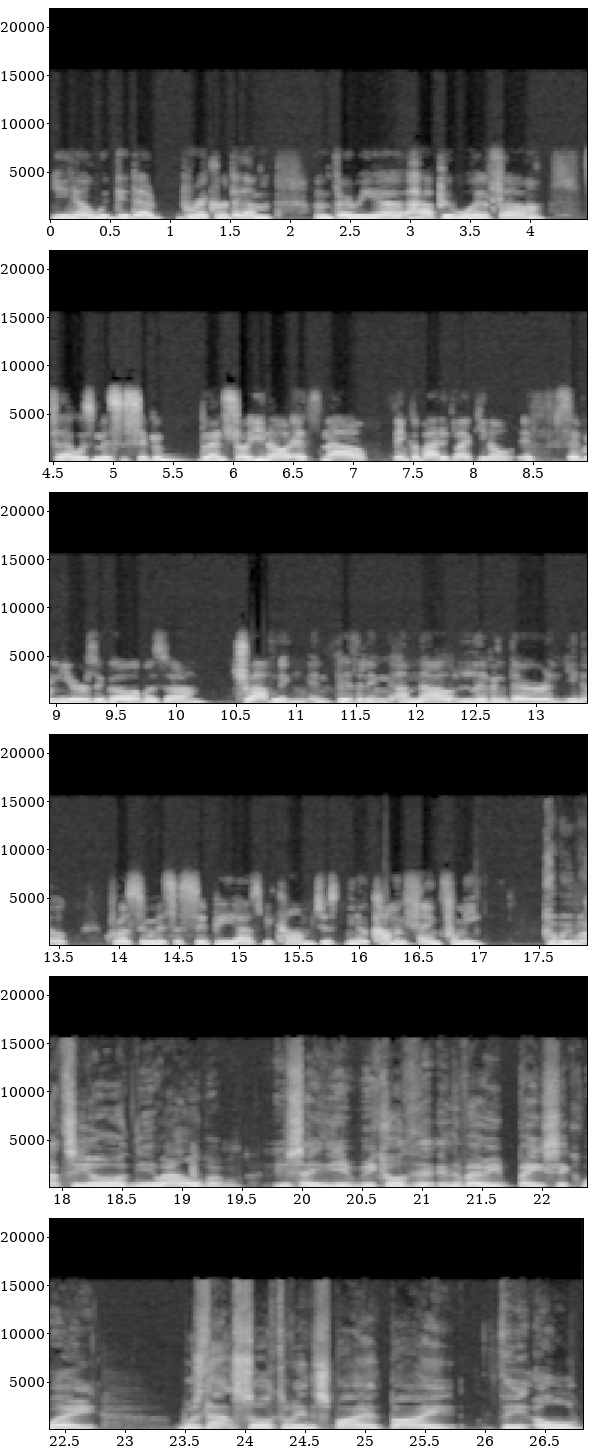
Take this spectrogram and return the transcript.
you know, we did that record that I'm I'm very uh, happy with. Uh, so that was Mississippi Blend. So you know, it's now think about it like you know, if seven years ago I was um, traveling and visiting, I'm now living there, and you know crossing Mississippi has become just, you know, common thing for me. Coming back to your new album, you say you recorded it in a very basic way. Was that sort of inspired by the old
